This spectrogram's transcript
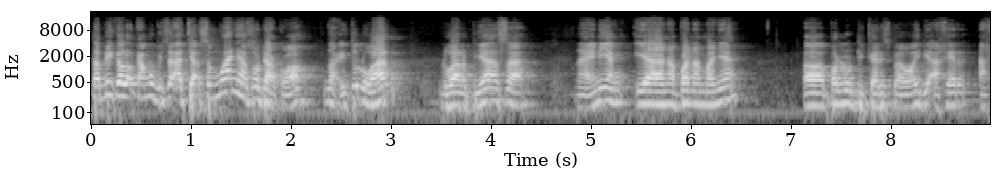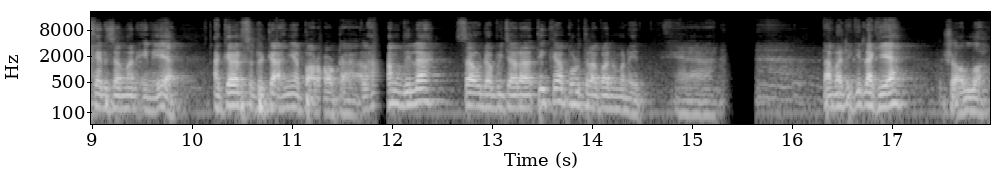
Tapi kalau kamu bisa ajak semuanya sodako, nah itu luar luar biasa. Nah ini yang yang apa namanya uh, perlu digarisbawahi di akhir akhir zaman ini ya agar sedekahnya barokah. Alhamdulillah saya udah bicara 38 menit. Ya. Tambah dikit lagi ya, insya Allah.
